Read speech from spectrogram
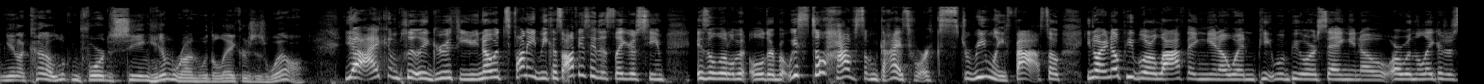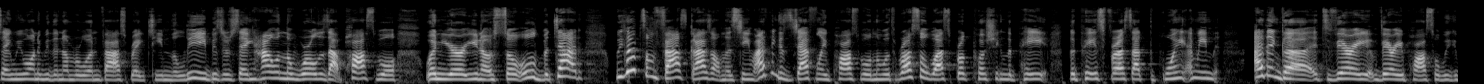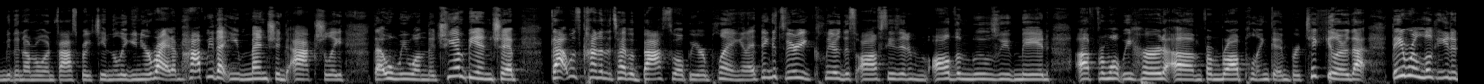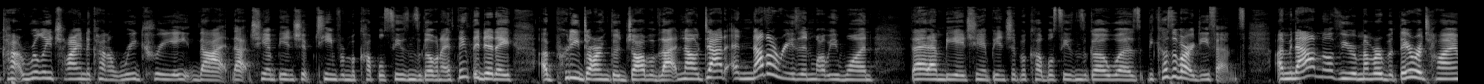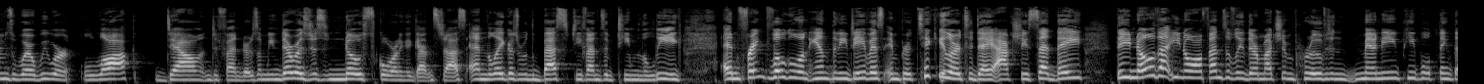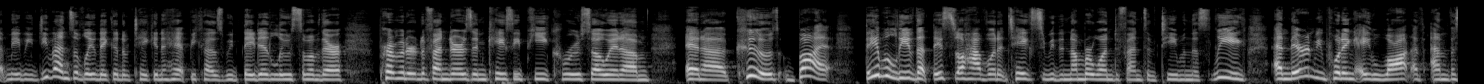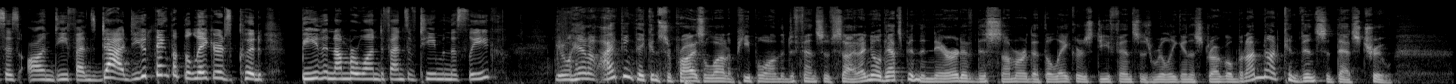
you know, kind of looking forward to seeing him run with the Lakers as well. Yeah, I completely agree with you. You know, it's funny because obviously this Lakers team is a little bit older, but we still have some guys who are extremely fast. So, you know, I know people are laughing, you know, when pe- when people are saying, you know, or when the Lakers are saying we want to be the number one fast break team in the league because they're saying how in the world is that possible when you're, you know, so old? But Dad, we got some fast guys on this team. I think it's definitely possible. And then with Russell Westbrook pushing the pace the pace for us at the point, I mean, I think uh, it's very, very possible we can be the number one fast break team in the league. And you're right. I'm happy that you mentioned actually that when we won the championship, that was kind of the type of basketball we were playing. And I think it's very clear this offseason from all the moves we've made, uh, from what we heard um, from Rob Pelinka in particular, that they were looking to kind of really trying to kind of recreate that that championship team from a couple seasons ago. And I think they did a, a pretty darn good job of that. Now, Dad, another reason why we won that NBA championship a couple seasons ago was because of our defense. I mean, I don't know if you remember, but there were times where we were lock down defenders. I mean, there was just no scoring against us, and the Lakers were the best defensive team in the league. And Frank Vogel and Anthony Davis, in particular, today actually said they they know that you know offensively they're much improved, and many people think that maybe defensively they could have taken a hit because we they did lose some of their perimeter defenders in KCP, Caruso, and um and uh Kuz, but they believe that they still have what it takes to be the number one defensive team in this league, and they're going to be putting a lot of emphasis on defense. Dad, do you think that the Lakers could be the number one defensive team in this league? You know, Hannah, I think they can surprise a lot of people on the defensive side. I know that's been the narrative this summer that the Lakers defense is really going to struggle, but I'm not convinced that that's true.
